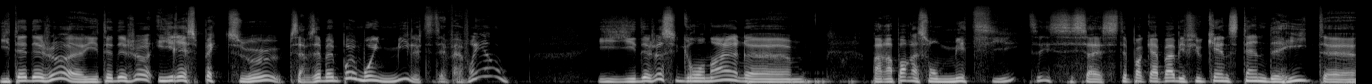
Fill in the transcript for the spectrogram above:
Il était déjà, il était déjà irrespectueux. Puis ça faisait même pas un mois et demi. Tu disais, voyons il, est déjà sur le gros nerf euh, par rapport à son métier. Si, si t'es pas capable, if you can't stand the heat, euh,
